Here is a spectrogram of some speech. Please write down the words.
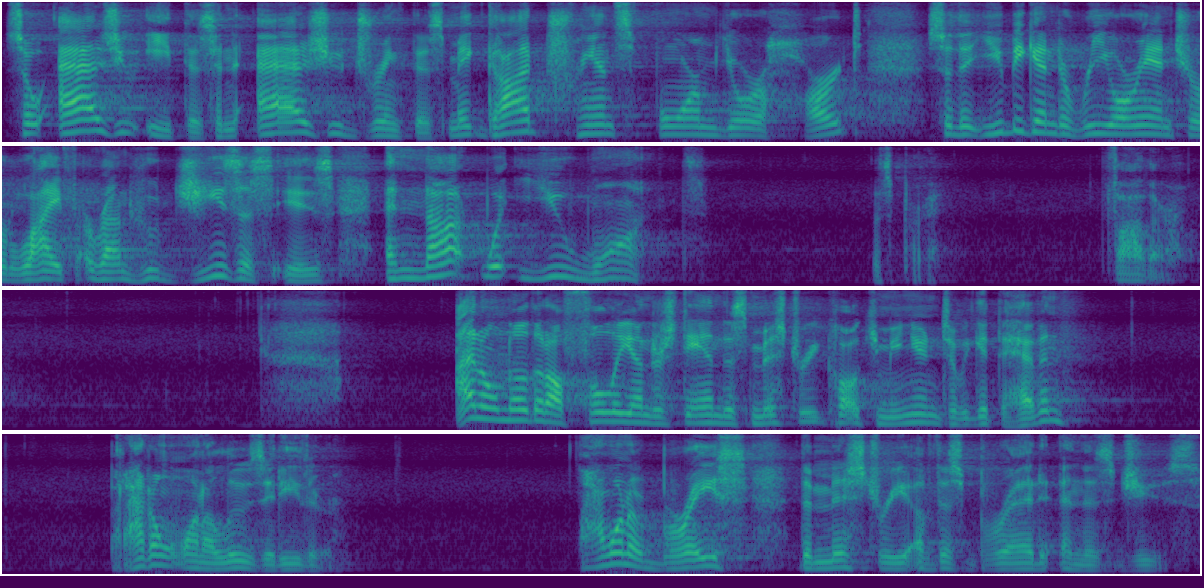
So, as you eat this and as you drink this, may God transform your heart so that you begin to reorient your life around who Jesus is and not what you want. Let's pray. Father, I don't know that I'll fully understand this mystery called communion until we get to heaven, but I don't want to lose it either. I want to embrace the mystery of this bread and this juice.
